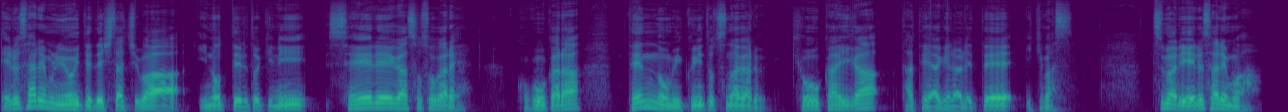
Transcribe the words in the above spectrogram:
エルサレムにおいて弟子たちは祈っている時に精霊が注がれここから天の御国とつながる教会が立て上げられていきます。つまりエルサレムは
